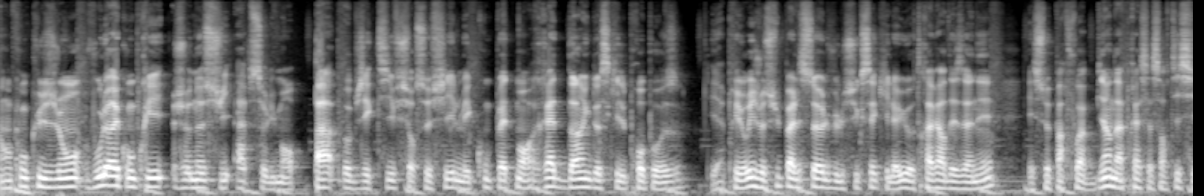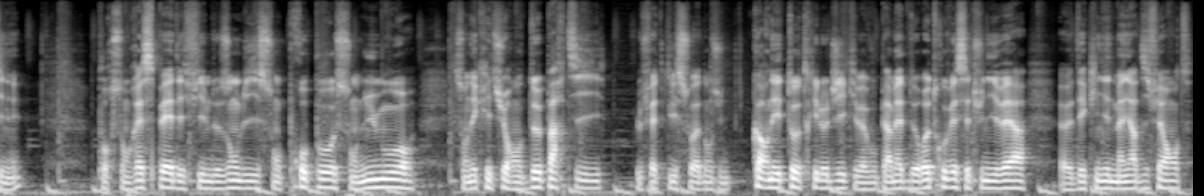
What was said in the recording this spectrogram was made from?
En conclusion, vous l'aurez compris, je ne suis absolument pas objectif sur ce film et complètement red dingue de ce qu'il propose. Et a priori, je suis pas le seul vu le succès qu'il a eu au travers des années, et ce parfois bien après sa sortie ciné. Pour son respect des films de zombies, son propos, son humour, son écriture en deux parties, le fait qu'il soit dans une cornetto trilogie qui va vous permettre de retrouver cet univers euh, décliné de manière différente,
